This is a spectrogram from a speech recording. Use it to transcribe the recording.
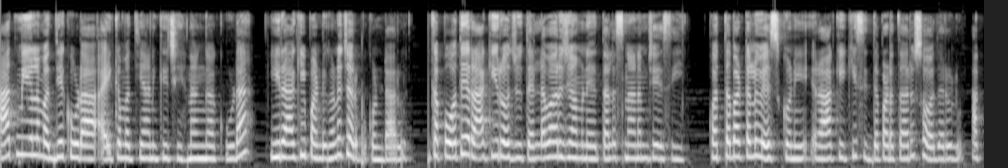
ఆత్మీయుల మధ్య కూడా ఐకమత్యానికి చిహ్నంగా కూడా ఈ రాఖీ పండుగను జరుపుకుంటారు. ఇకపోతే రాఖీ రోజు తెల్లవారుజామునే తలస్నానం చేసి కొత్త బట్టలు వేసుకుని రాఖీకి సిద్ధపడతారు సోదరులు. అక్క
